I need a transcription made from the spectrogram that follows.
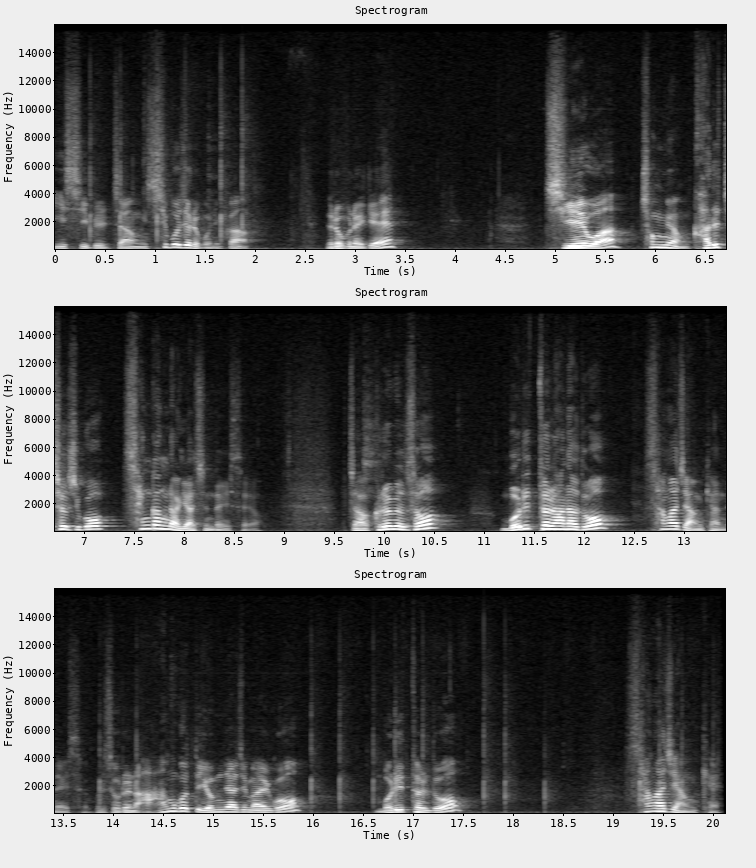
21장 15절에 보니까 여러분에게 지혜와 총명 가르쳐 주고 생각나게 하신다 했어요. 자, 그러면서 머리털 하나도 상하지 않게 한다 했어요. 그래서 우리는 아무것도 염려하지 말고 머리털도 상하지 않게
